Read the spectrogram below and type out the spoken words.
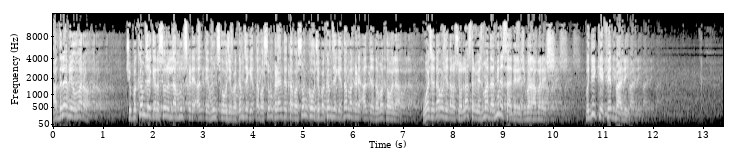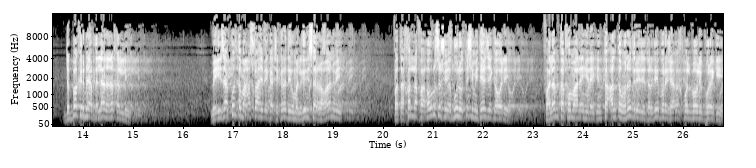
عبد الله بن عمر چې په کوم ځای کې رسول الله مونږ کړي الته مونږ کوو چې په کوم ځای کې تبسم کړي الته تبسم کوو چې په کوم ځای کې دمه کړي الته دمه کولا وجه دا وجه رسول الله سره وزما د امینه صادره شي برابر شي په دې کیفیت باندې د بکر بن عبد الله نه نقل لي و اذا كنت مع صاحبك چې کړه دی ملګری سره روان وي فتخلف غورس شو يبول تش میتاج کوله فلم تقم عليه لكن ته الته وندرې دې تر دې پورې چې خپل بوله پوره کی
